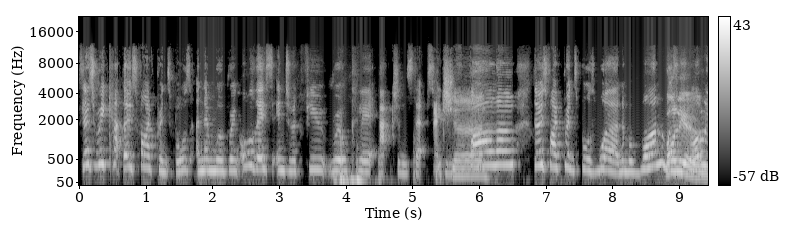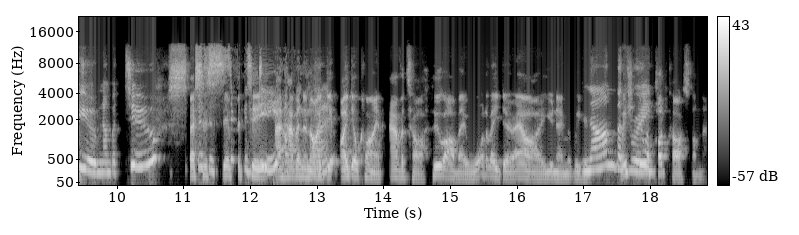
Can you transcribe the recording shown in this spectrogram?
So let's recap those five principles and then we'll bring all this into a few real clear action steps. so You Action. can follow. Those five principles were number one Volume. volume. Number two, Specificity Specificity and having an client. ideal, ideal client, avatar. Who are they? What do they do? Oh, you name it. We could, number we should three, do a podcast on that.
